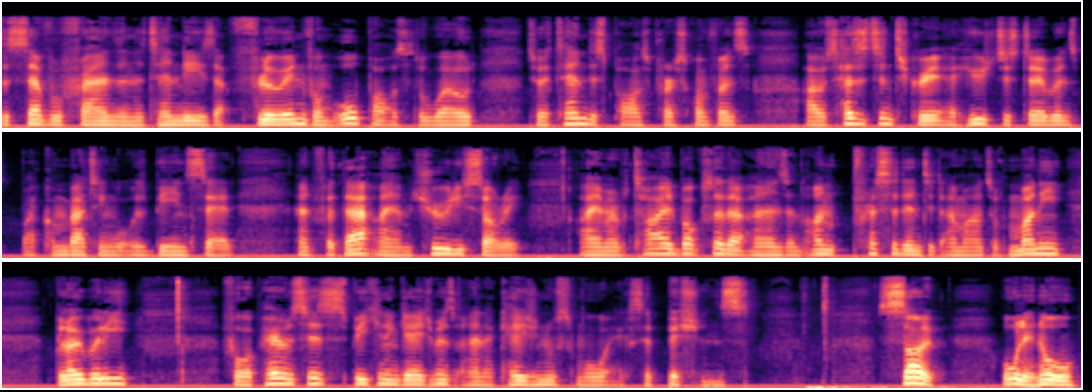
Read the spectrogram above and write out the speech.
the several fans and attendees that flew in from all parts of the world to attend this past press conference, I was hesitant to create a huge disturbance by combating what was being said, and for that I am truly sorry. I am a retired boxer that earns an unprecedented amount of money globally for appearances, speaking engagements, and occasional small exhibitions. So, all in all,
